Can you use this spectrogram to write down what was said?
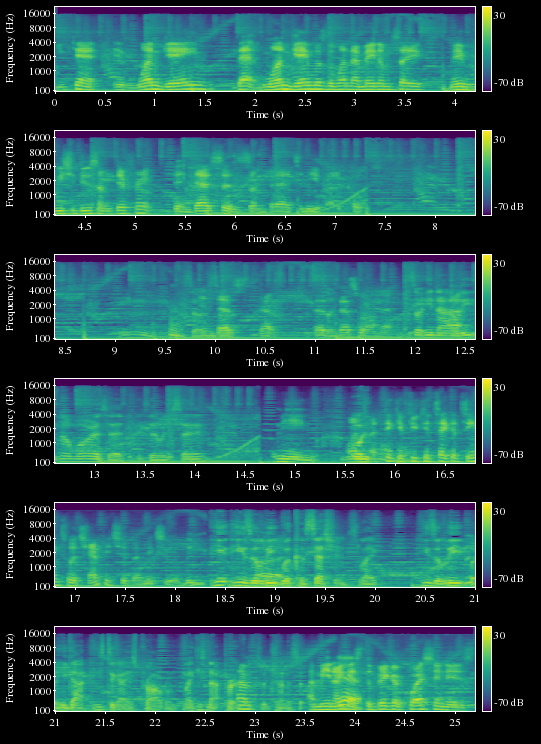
You can't if one game that one game was the one that made him say maybe we should do something different, then that says something bad to me about a coach. Mm. So, and so, that's that's so- that's, that's where I'm at. so he not elite no more? Is that, is that what you're saying? I mean, one, Well, I think if you could take a team to a championship, that makes you elite. He, he's elite Uh, with concessions. Like he's elite, but he got he still got his problems. Like he's not perfect. Um, that's what I'm trying to say. I mean, I Yeah. guess the bigger question is:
